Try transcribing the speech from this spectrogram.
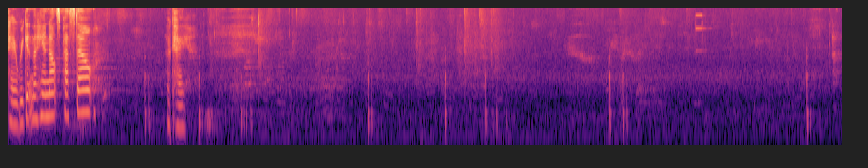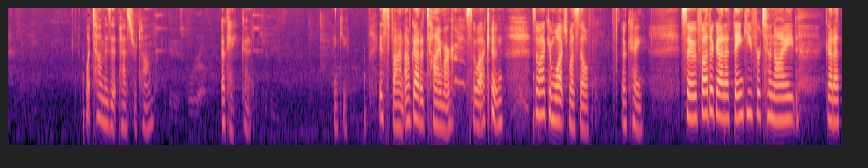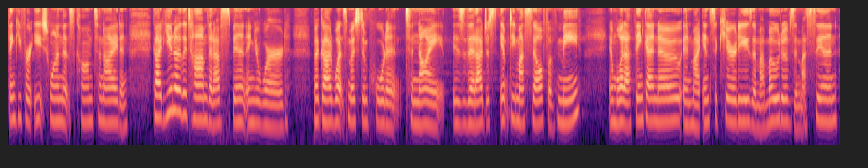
Okay, are we getting the handouts passed out? Okay. What time is it, Pastor Tom? It is quarter okay, good. Thank you. It's fine. I've got a timer so I can so I can watch myself. Okay. So, Father God, I thank you for tonight. God, I thank you for each one that's come tonight. And God, you know the time that I've spent in your word. But God, what's most important tonight is that I just empty myself of me and what I think I know and my insecurities and my motives and my sin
